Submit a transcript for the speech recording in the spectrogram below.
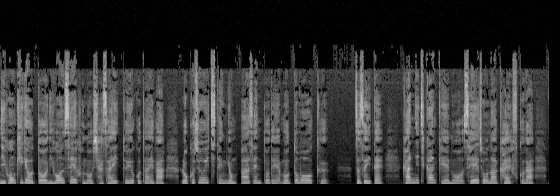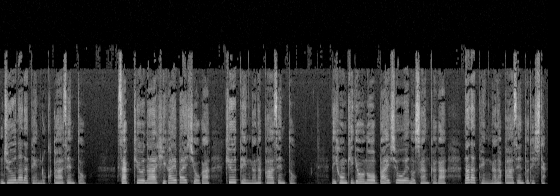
日本企業と日本政府の謝罪という答えが61.4%で最も多く、続いて韓日関係の正常な回復が17.6%、早急な被害賠償が9.7%、日本企業の賠償への参加が7.7%でした。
